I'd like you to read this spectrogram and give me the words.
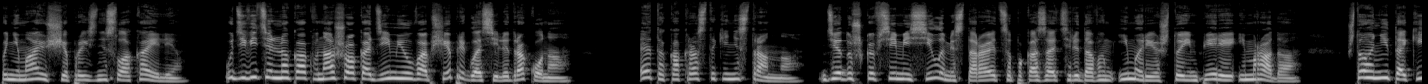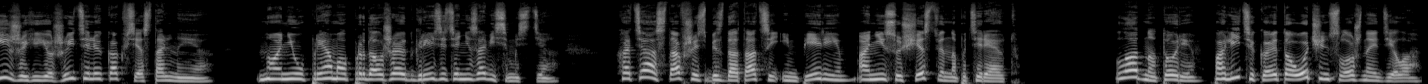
понимающе произнесла Кайли. Удивительно, как в нашу академию вообще пригласили дракона. Это как раз-таки не странно. Дедушка всеми силами старается показать рядовым Имаре, что империя им рада, что они такие же ее жители, как все остальные. Но они упрямо продолжают грезить о независимости. Хотя, оставшись без дотаций империи, они существенно потеряют. Ладно, Тори, политика — это очень сложное дело.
